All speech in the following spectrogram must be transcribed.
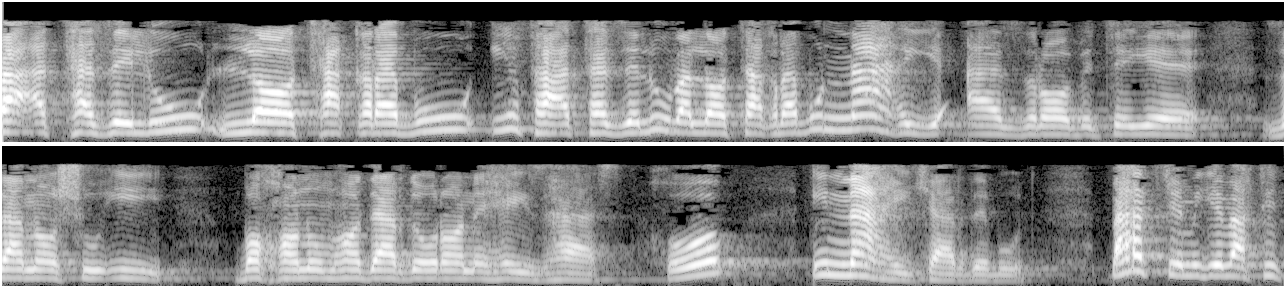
فعتزلو لا تقربو این فعتزلو و لا تقربو نهی از رابطه زناشویی با خانم ها در دوران حیز هست. خب این نهی کرده بود. بعد که میگه وقتی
